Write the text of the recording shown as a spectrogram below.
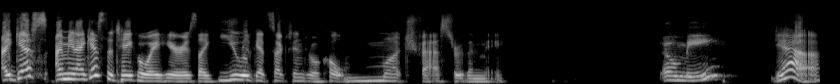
I guess I mean I guess the takeaway here is like you would get sucked into a cult much faster than me. oh, me? Yeah.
